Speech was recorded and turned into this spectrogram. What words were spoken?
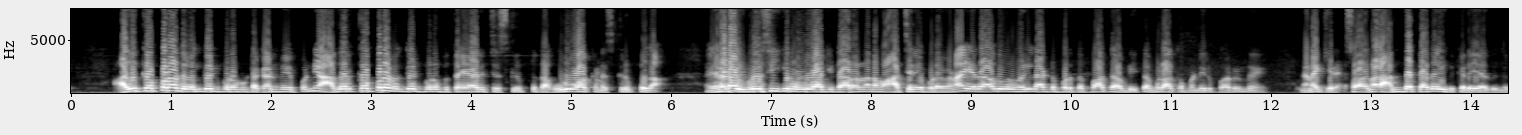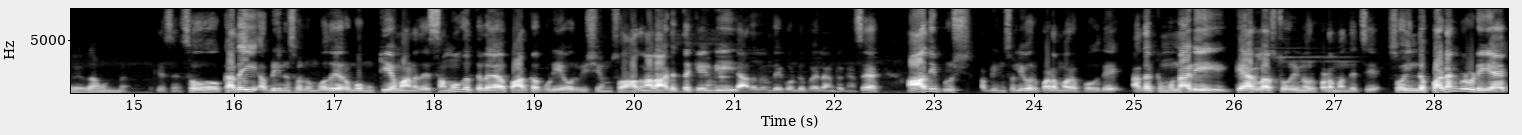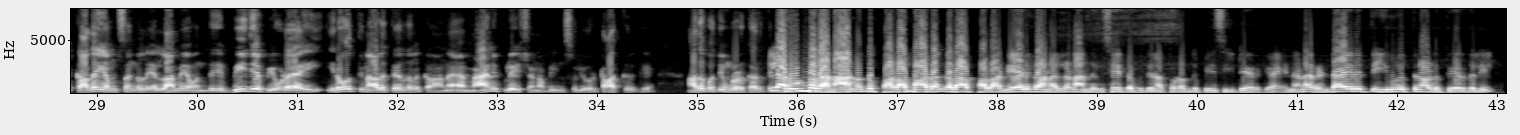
அதுக்கப்புறம் அதை வெங்கட் பிரபுட்ட கன்வே பண்ணி அதற்கப்புறம் வெங்கட் பிரபு தயாரித்த ஸ்கிரிப்ட் தான் உருவாக்கின ஸ்கிரிப்ட் தான். என்னடா இவ்வளோ சீக்கிரம் உருவாக்கிட்டாரெல்லாம் நம்ம ஆச்சரியப்பட வேணாம். ஏதாவது ஒரு வெளிநாட்டு படத்தை பார்த்து அப்படி தமிழாக்கம் பண்ணியிருப்பாருன்னு நினைக்கிறேன். ஸோ அதனால் அந்த கதை இது கிடையாதுங்கிறது தான் உண்மை. Okay sir. ஸோ கதை அப்படின்னு சொல்லும்போது ரொம்ப முக்கியமானது. சமூகத்தில் பார்க்கக்கூடிய ஒரு விஷயம். ஸோ அதனால் அடுத்த கேள்வி அதிலிருந்தே கொண்டு போயிடலான் இருக்கேன் சார். ஆதி புருஷ் அப்படின்னு சொல்லி ஒரு படம் வரப்போகுது. அதற்கு முன்னாடி கேரளா ஸ்டோரின்னு ஒரு படம் வந்துச்சு. ஸோ இந்த படங்களுடைய கதை அம்சங்கள் எல்லாமே வந்து பிஜேபியோட இருபத்தி நாலு தேர்தலுக்கான மேனிப்புலேஷன் அப்படின்னு சொல்லி ஒரு டாக் இருக்குது அதை பற்றி உங்களோட கருத்து? இல்லை அது உண்மைதான். நான் வந்து பல மாதங்களாக பல நேர்காணலில் நான் அந்த விஷயத்தை பற்றி நான் தொடர்ந்து பேசிக்கிட்டே இருக்கேன். என்னென்னா ரெண்டாயிரத்தி இருபத்தி நாலு தேர்தலில்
